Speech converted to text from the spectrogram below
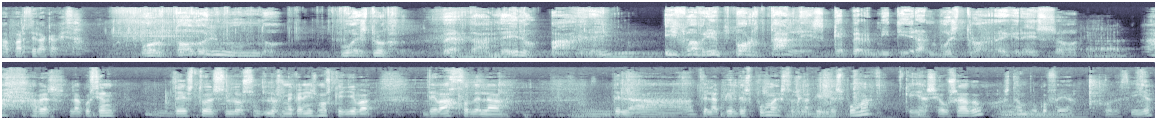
aparte la cabeza. Por todo el mundo, vuestro verdadero padre hizo abrir portales que permitieran vuestro regreso. A ver, la cuestión de esto es los, los mecanismos que lleva debajo de la, de, la, de la piel de espuma. Esto es la piel de espuma, que ya se ha usado. Está un poco fea, pobrecilla.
